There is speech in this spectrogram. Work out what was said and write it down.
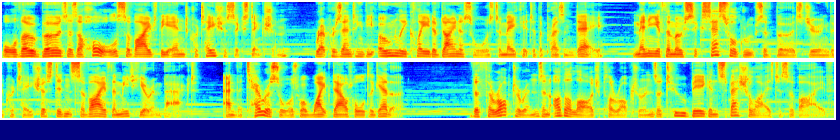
Although birds as a whole survived the end Cretaceous extinction, representing the only clade of dinosaurs to make it to the present day, many of the most successful groups of birds during the Cretaceous didn't survive the meteor impact, and the pterosaurs were wiped out altogether, the Theropterans and other large Pleuropterans are too big and specialized to survive,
